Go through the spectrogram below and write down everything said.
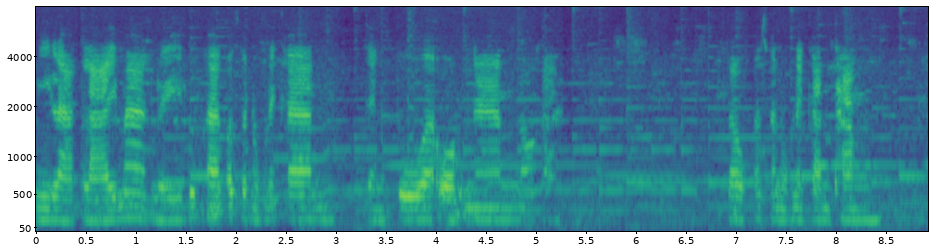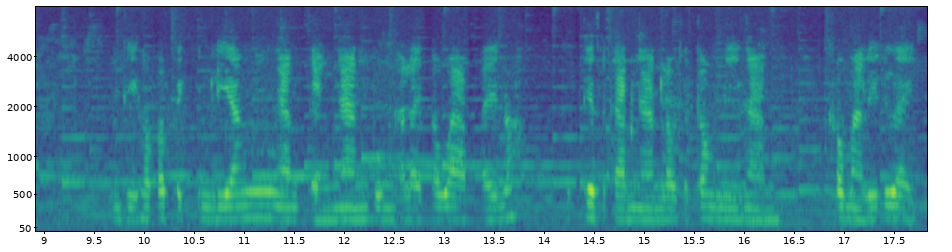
มีหลากหลายมากเลย ลูกค้าก็สนุกในการแต่งตัวออกงานเนาะค่ะ เราก็สนุกในการทำบางทีเขาก็ไปกินเลี้ยงงานแต่งงานบุญอะไรก็ว่าไปเนาะทุกเทศกาลงานเราจะต้องมีงานเข้ามาเรื่อยๆ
